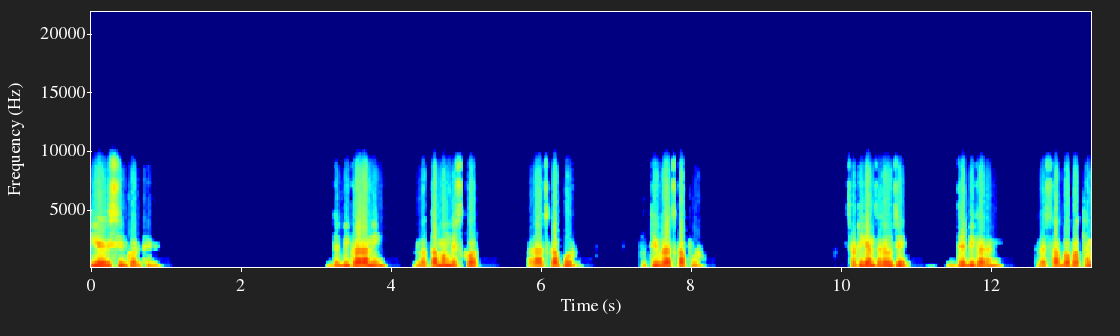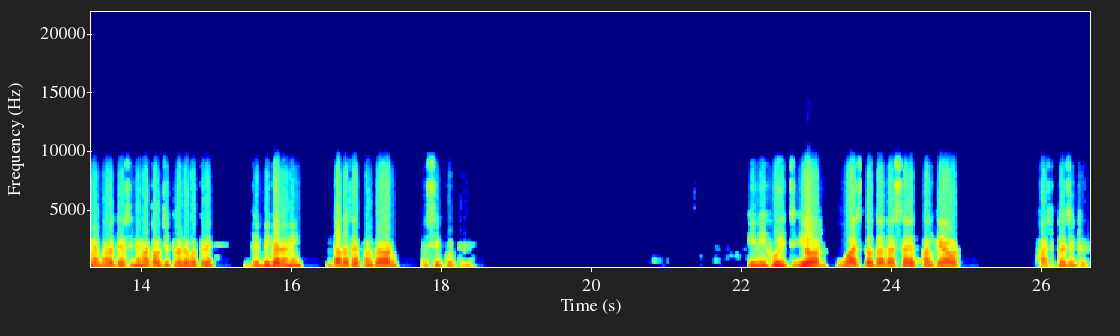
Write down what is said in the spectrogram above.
किए रिसीव करते देविका रानी लता मंगेशकर राज कपूर पृथ्वीराज कपूर সঠিক আনসার ହେଉଛି দেবিকারানী তাহলে সর্বপ্রথমে ভারতীয় সিনেমা চলচ্চিত্র জগতের দেবিকারানী দাদা সাহেব ফালকে আওয়ার্ড রিসিভ করে in which year was the Dada Saheb Phalke আওয়ার্ড ফার্স্ট প্রেজেন্টেড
